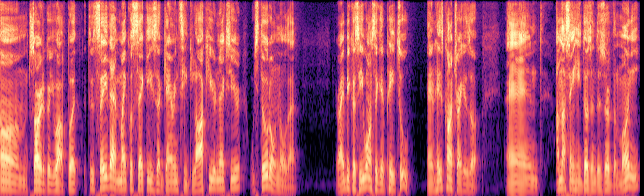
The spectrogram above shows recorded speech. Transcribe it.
um sorry to cut you off, but to say that Mike Gesicki's a guaranteed lock here next year, we still don't know that. Right? Because he wants to get paid too. And his contract is up. And I'm not saying he doesn't deserve the money.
